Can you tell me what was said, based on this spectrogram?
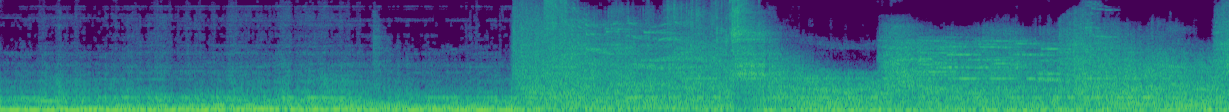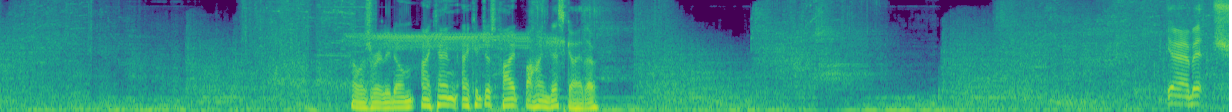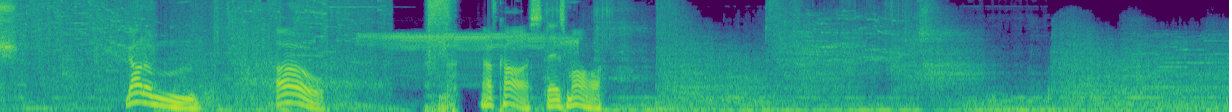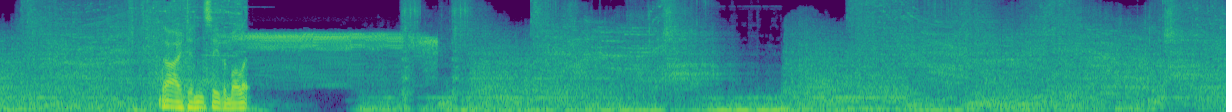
That was really dumb. I can I can just hide behind this guy though. Yeah, bitch! Got him! Oh! Of course, there's more. No, I didn't see the bullet.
